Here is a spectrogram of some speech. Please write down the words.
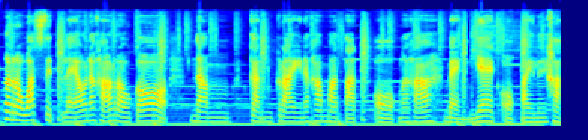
เมื่อเราวัดเสร็จแล้วนะคะ เราก็นำกันไกลนะคะมาตัดออกนะคะ แบ่งแยกออกไปเลยค่ะ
